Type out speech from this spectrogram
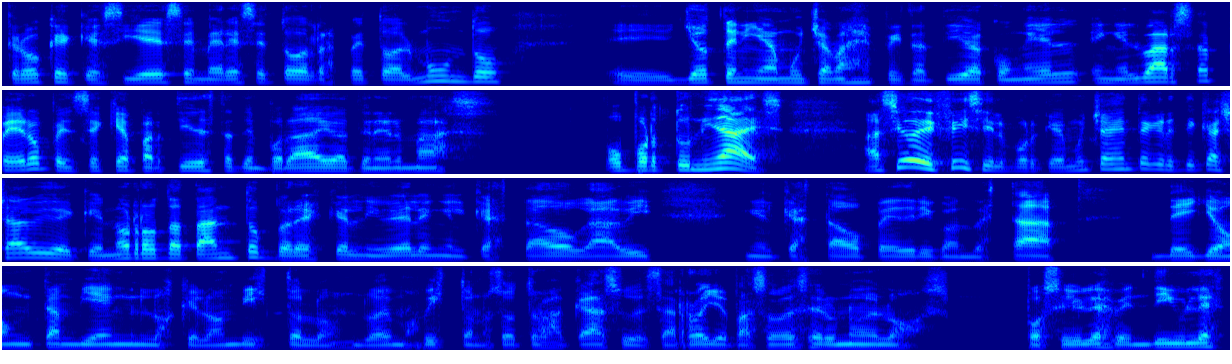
creo que que sí se merece todo el respeto del mundo. Eh, yo tenía mucha más expectativa con él en el Barça, pero pensé que a partir de esta temporada iba a tener más, oportunidades. Ha sido difícil porque mucha gente critica a Xavi de que no rota tanto, pero es que el nivel en el que ha estado Gaby, en el que ha estado Pedri, cuando está De Jong también, los que lo han visto, lo, lo hemos visto nosotros acá, su desarrollo pasó de ser uno de los posibles vendibles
